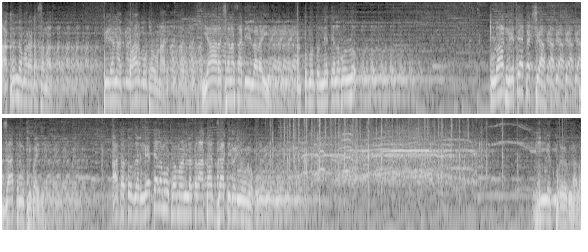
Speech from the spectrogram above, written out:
अखंड मराठा समाज पिढ्यांना फार मोठा होणार आहे. या आरक्षणासाठी लढाई. आणि तू म्हणतो नेत्याला बोललो. तुला नेत्यापेक्षा जात मोठी पाहिजे. आता तो जर नेत्याला मोठं मानलं तर आता जातीकडे येऊ नको. ही एक प्रयोग झाला.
